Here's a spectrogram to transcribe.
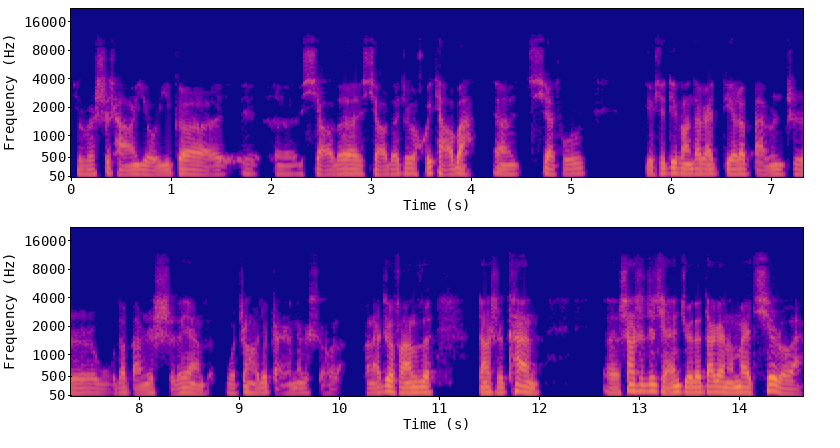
就是说市场有一个呃呃小的小的这个回调吧，嗯，西雅图。有些地方大概跌了百分之五到百分之十的样子，我正好就赶上那个时候了。本来这个房子，当时看，呃，上市之前觉得大概能卖七十多万，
